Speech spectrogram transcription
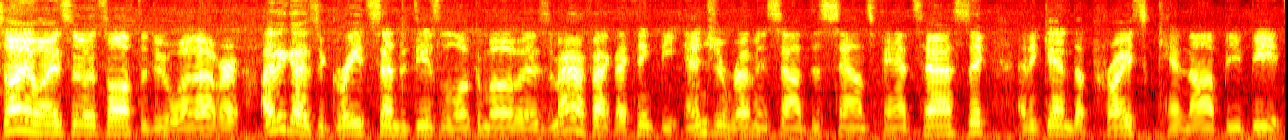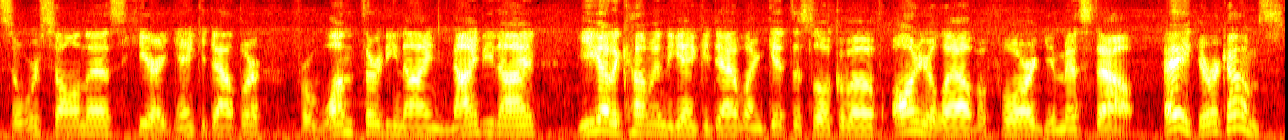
So anyway, so it's off to do whatever. I think that's a great sound of diesel locomotive. As a matter of fact, I think the engine revving sound, this sounds fantastic. And again, the price cannot be beat. So we're selling this here at Yankee Dabbler for $139.99. You got to come into Yankee Dabbler and get this locomotive on your layout before you missed out. Hey, here it comes.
